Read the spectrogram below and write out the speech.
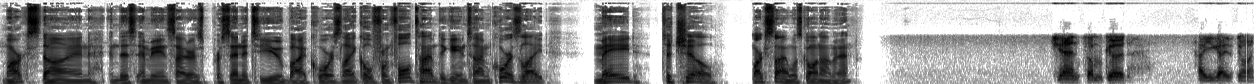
Marc Stein, and this NBA insider is presented to you by Coors Light. Go from full time to game time. Coors Light, made to chill. Marc Stein, what's going on, man? Gents, I'm good. How you guys doing?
